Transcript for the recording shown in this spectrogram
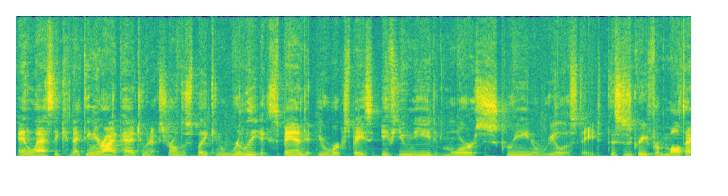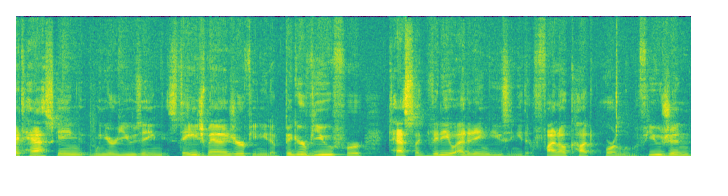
And lastly, connecting your iPad to an external display can really expand your workspace if you need more screen real estate. This is great for multitasking when you're using Stage Manager, if you need a bigger view for tasks like video editing using either Final Cut or LumaFusion.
